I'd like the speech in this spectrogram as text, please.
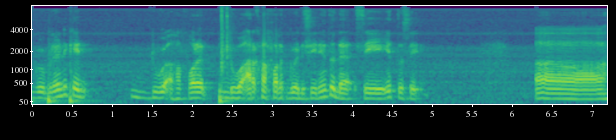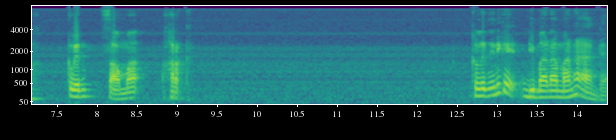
gue bilang ini kayak dua favorit dua arc favorit gue di sini tuh ada si itu sih eh Clint sama Hark Clint ini kayak di mana-mana ada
